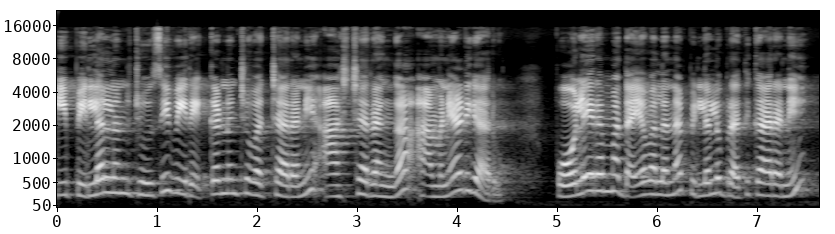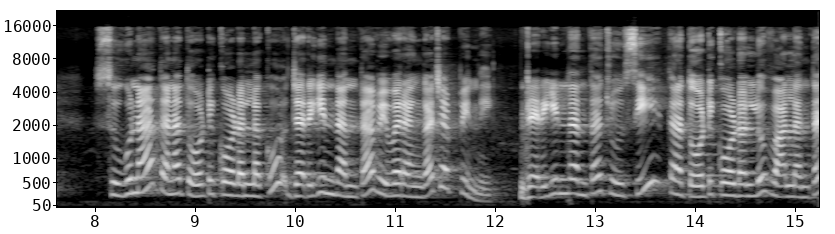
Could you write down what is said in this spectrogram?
ఈ పిల్లలను చూసి వీరెక్కడి నుంచి వచ్చారని ఆశ్చర్యంగా ఆమెని అడిగారు. పోలేరమ్మ దయ వలన పిల్లలు బ్రతికారని సుగుణ తన తోటి కోడళ్ళకు జరిగిందంతా వివరంగా చెప్పింది. జరిగిందంతా చూసి తన తోటి కోడళ్ళు వాళ్ళంతా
